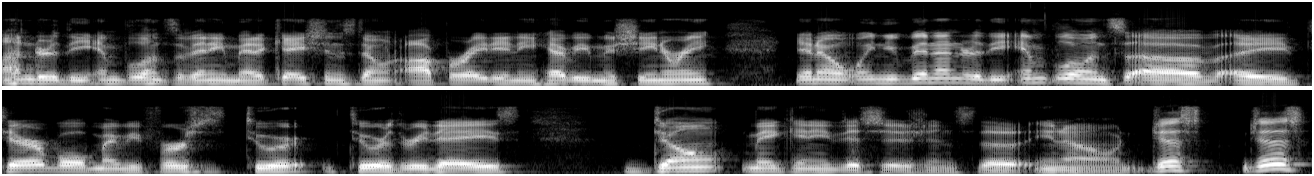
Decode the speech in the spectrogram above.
under the influence of any medications, don't operate any heavy machinery. You know, when you've been under the influence of a terrible, maybe first two or two or three days, don't make any decisions. The you know, just just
